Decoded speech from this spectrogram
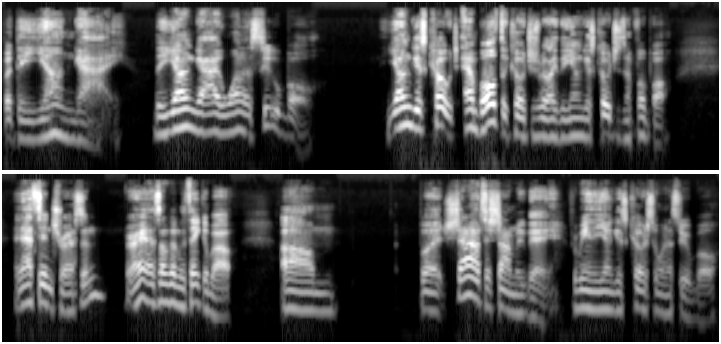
but the young guy, the young guy won a Super Bowl, youngest coach, and both the coaches were like the youngest coaches in football and that's interesting, right? That's something to think about. Um, but shout out to Sean McVay for being the youngest coach to win a Super Bowl.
